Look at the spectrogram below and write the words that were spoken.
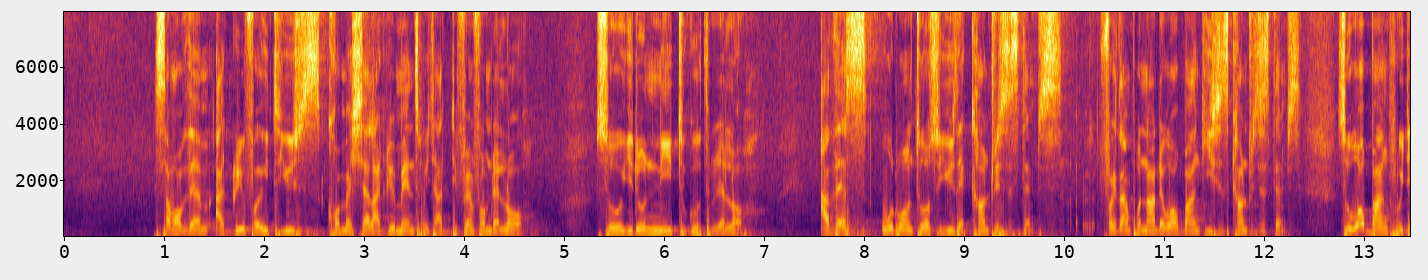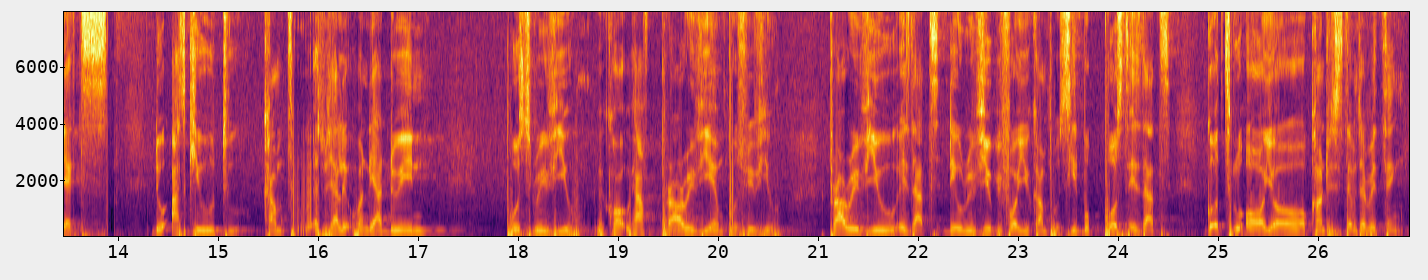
Some of them agree for you to use commercial agreements which are different from the law. So you don't need to go through the law. Others would want to also use the country systems. For example, now the World Bank uses country systems. So World Bank projects, they'll ask you to come through, especially when they are doing post review. We we have prior review and post review. Prior review is that they'll review before you can proceed, but post is that go through all your country systems, everything.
